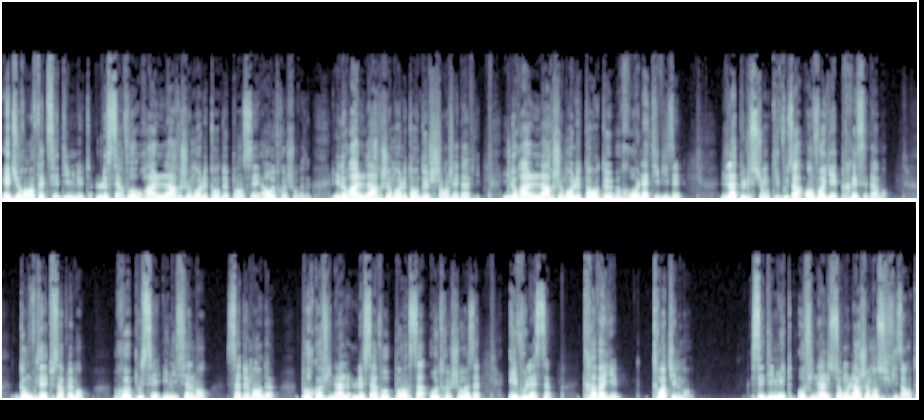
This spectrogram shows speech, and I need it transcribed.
Et durant en fait ces 10 minutes, le cerveau aura largement le temps de penser à autre chose. Il aura largement le temps de changer d'avis. Il aura largement le temps de relativiser la pulsion qu'il vous a envoyée précédemment. Donc vous allez tout simplement repousser initialement sa demande pour qu'au final le cerveau pense à autre chose et vous laisse travailler tranquillement. Ces 10 minutes au final seront largement suffisantes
